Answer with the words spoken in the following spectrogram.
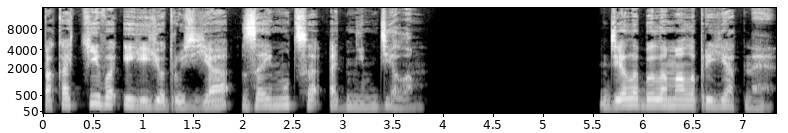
пока Кива и ее друзья займутся одним делом. Дело было малоприятное,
